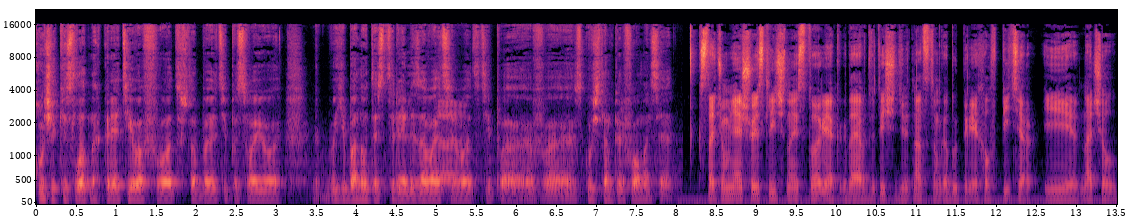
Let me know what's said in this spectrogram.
кучу кислотных креативов, вот, чтобы, типа, свою как бы, ебанутость реализовать, да. вот, типа, в скучном перформансе. Кстати, у меня еще есть личная история, когда я в 2019 году переехал в Питер и начал,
